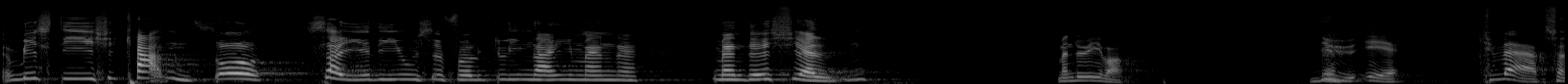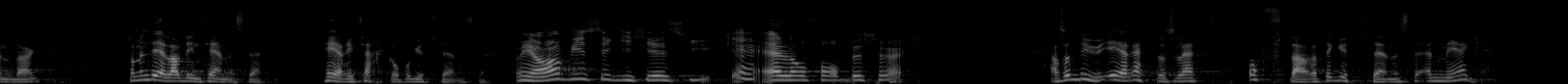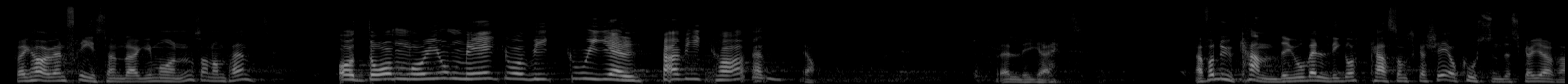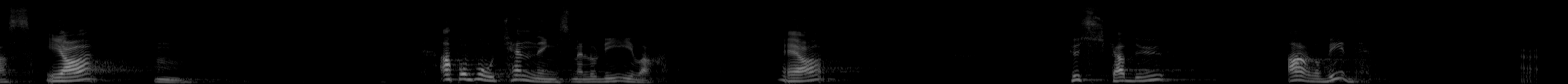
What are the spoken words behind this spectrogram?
Hvis de ikke kan, så sier de jo selvfølgelig nei, men, men det er sjelden. Men du, Ivar. Du er hver søndag som en del av din tjeneste her i kirka på gudstjeneste. Ja, hvis jeg ikke er syk eller får besøk. Altså, du er rett og slett oftere til gudstjeneste enn meg. For jeg har jo en frisøndag i måneden, sånn omtrent. Og da må jo meg og Viggo hjelpe vikaren. Ja. Veldig greit. Ja, For du kan det jo veldig godt hva som skal skje, og hvordan det skal gjøres. Ja, Apropos kjenningsmelodi, Ivar. ja, Husker du Arvid?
